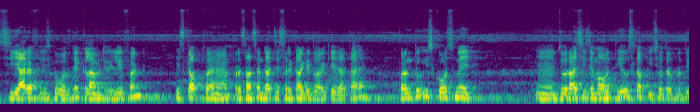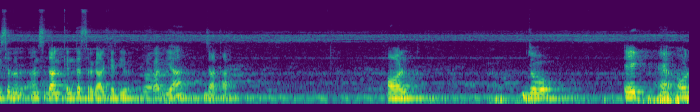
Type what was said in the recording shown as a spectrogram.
सीआरएफ जिसको बोलते हैं क्लाइमेट रिलीफ फंड इसका प्रशासन राज्य सरकार के द्वारा किया जाता है। परंतु इस कोष में जो राशि जमा होती है, उसका पिछहत्तर प्रतिशत अंशदान केंद्र सरकार के द्वारा दिया जाता है। और जो एक और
